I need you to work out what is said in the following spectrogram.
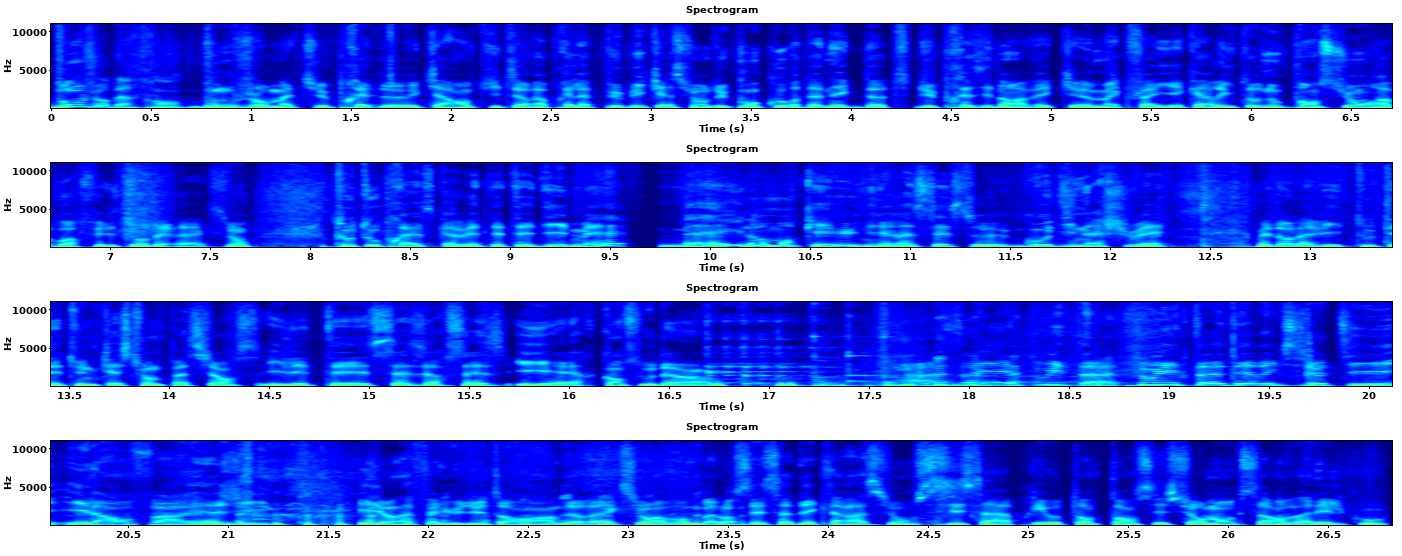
Bonjour Bertrand. Bonjour Mathieu. Près de 48 heures après la publication du concours d'anecdotes du président avec euh, McFly et Carlito, nous pensions avoir fait le tour des réactions. Tout ou presque avait été dit, mais, mais il en manquait une. Il restait ce goût d'inachevé. Mais dans la vie, tout est une question de patience. Il était 16h16 hier quand soudain... Ah ça y est, tweet Tweet d'Eric Ciotti. Il a enfin réagi. Il en a fallu du temps hein, de réaction avant de balancer sa déclaration. Si ça a pris autant de temps, c'est sûrement que ça en valait le coup.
